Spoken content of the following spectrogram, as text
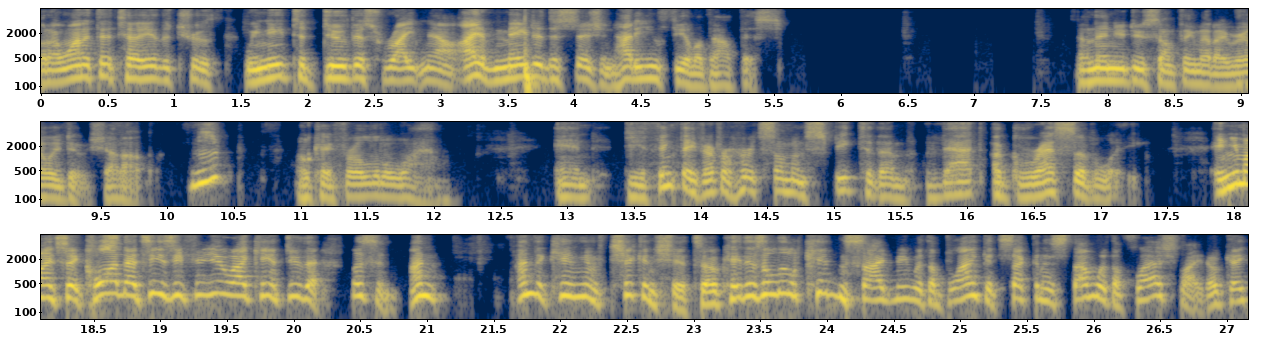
but I wanted to tell you the truth. We need to do this right now. I have made a decision. How do you feel about this? And then you do something that I rarely do. Shut up. Okay, for a little while. And do you think they've ever heard someone speak to them that aggressively? And you might say, Claude, that's easy for you. I can't do that. Listen, I'm I'm the king of chicken shits. Okay. There's a little kid inside me with a blanket sucking his thumb with a flashlight. Okay.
